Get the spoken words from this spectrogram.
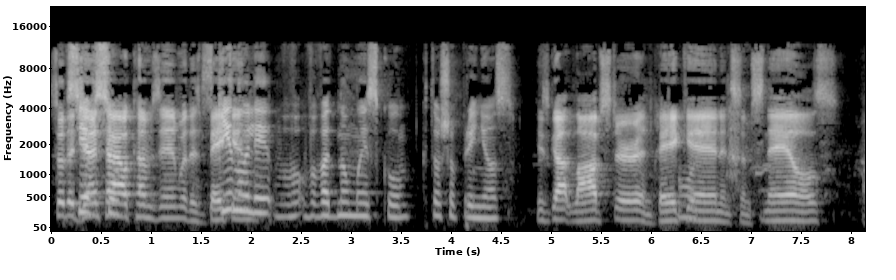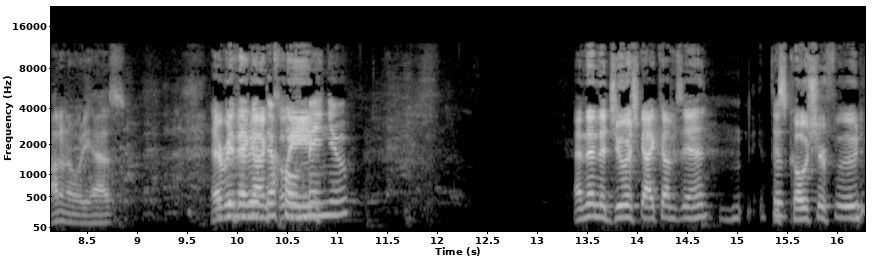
So the Все- Gentile comes in with his bacon. Скинули в, в одну миску, кто что принес. He's got lobster and bacon and some snails. I don't know what he has. Everything Говорит, the whole unclean. menu. And then the Jewish guy comes in, his kosher food.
